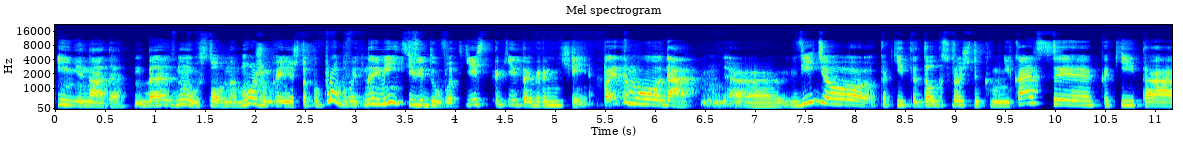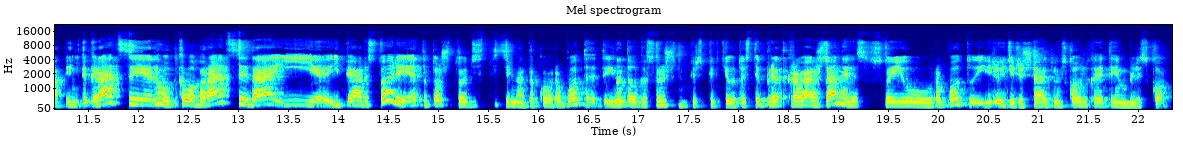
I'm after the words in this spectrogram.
и не надо, да, ну, условно. Можем, конечно, попробовать, но имейте в виду, вот есть какие-то ограничения. Поэтому, да, э, видео, какие-то долгосрочные коммуникации, какие-то интеграции, ну, вот коллаборации, да, и, и пиар-истории — это то, что действительно такое работает и на долгосрочную перспективу. То есть ты приоткрываешь занавес в свою работу, и люди решают, насколько это им близко.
